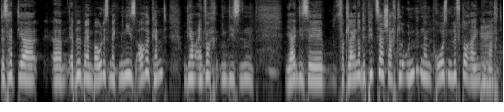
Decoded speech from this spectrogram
das hat ja ähm, Apple beim Bau des Mac Minis auch erkannt und die haben einfach in diesen ja, in diese verkleinerte Pizzaschachtel unten einen großen Lüfter reingemacht.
